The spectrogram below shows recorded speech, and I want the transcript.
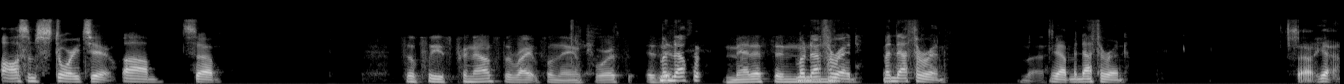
awesome story too. Um, so. So please pronounce the rightful name for us. Is Maneth- it Medicine? Manetheren. Manetheren. Yeah, Manetheren. So yeah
